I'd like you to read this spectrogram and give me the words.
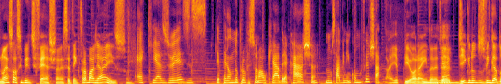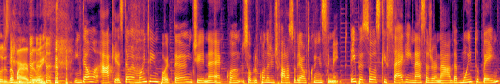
Não é só simplesmente fecha, né? Você tem que trabalhar isso. É que às vezes Dependendo do profissional que abre a caixa, não sabe nem como fechar. Aí é pior ainda, né? Né? É digno dos Vingadores da Marvel, hein? Então, a questão é muito importante, né, quan- sobre quando a gente fala sobre autoconhecimento. Tem pessoas que seguem nessa jornada muito bem,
